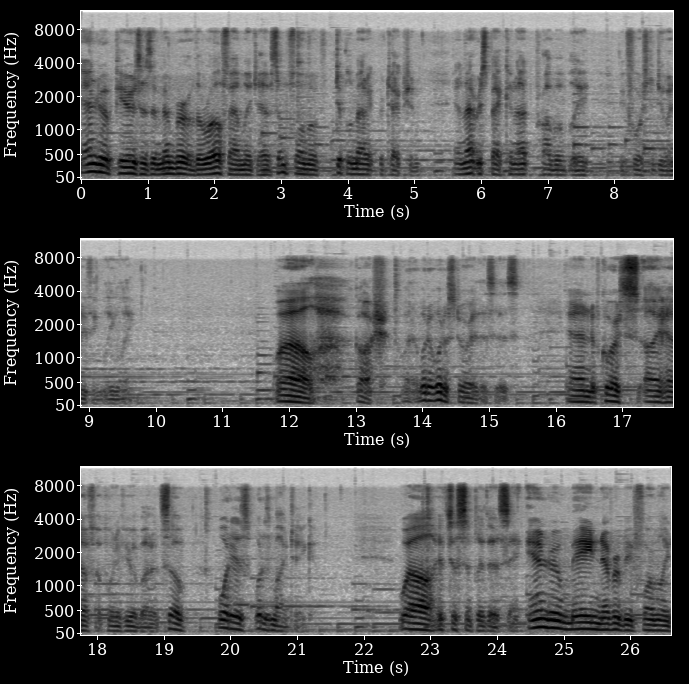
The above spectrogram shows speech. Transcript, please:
Andrew appears as a member of the royal family to have some form of diplomatic protection, and in that respect cannot probably be forced to do anything legally. Well, gosh, what a, what a story this is. And of course, I have a point of view about it. So, what is what is my take? Well, it's just simply this. Andrew may never be formally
